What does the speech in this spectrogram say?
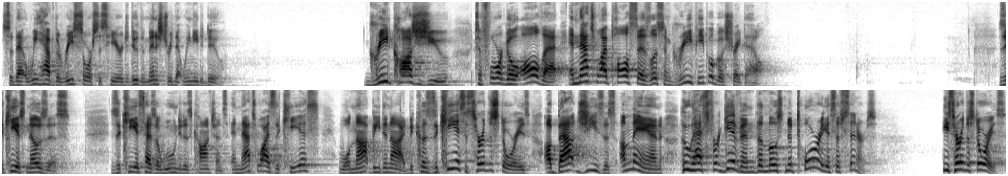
so that we have the resources here to do the ministry that we need to do. Greed causes you to forego all that. And that's why Paul says, listen, greedy people go straight to hell. Zacchaeus knows this. Zacchaeus has a wound in his conscience. And that's why Zacchaeus will not be denied. Because Zacchaeus has heard the stories about Jesus, a man who has forgiven the most notorious of sinners. He's heard the stories.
